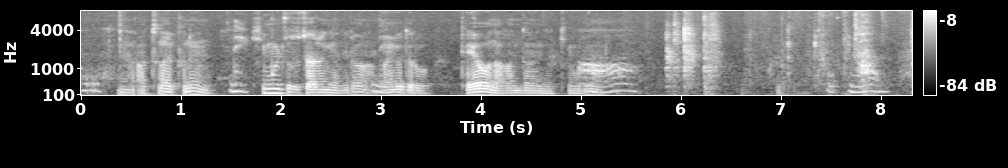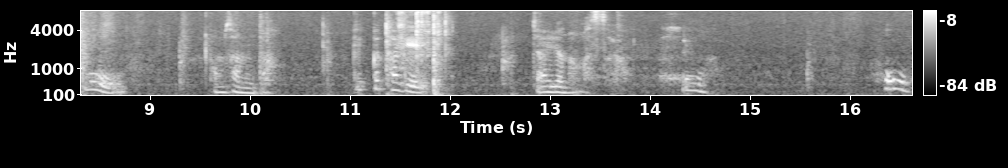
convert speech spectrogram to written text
오, 음, 아트 나이프는 네. 힘을 줘서 자르는 게 아니라 네. 말 그대로 베어 나간다는 느낌으로 아, 그렇게 그렇군요. 오, 감사합니다. 깨끗하게 잘려 나갔어요. 호, 호.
